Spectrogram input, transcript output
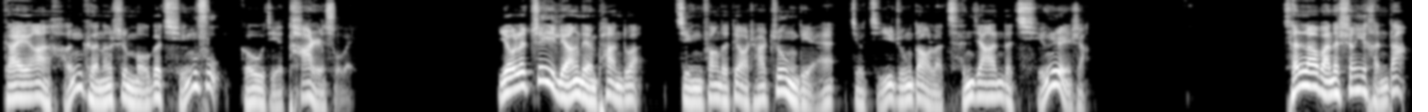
该案很可能是某个情妇勾结他人所为。有了这两点判断，警方的调查重点就集中到了陈家恩的情人上。陈老板的生意很大，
